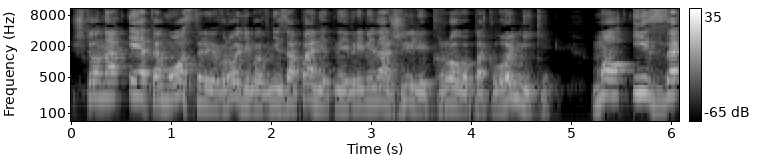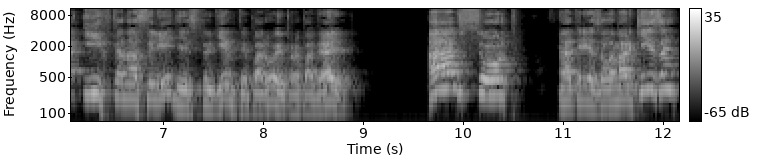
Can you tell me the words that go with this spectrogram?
что на этом острове вроде бы в незапамятные времена жили кровопоклонники. Мол, из-за их-то наследия студенты порой пропадают. Абсурд, отрезала маркиза,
